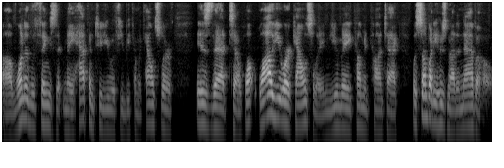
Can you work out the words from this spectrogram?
Uh, one of the things that may happen to you if you become a counselor is that uh, wh while you are counseling, you may come in contact with somebody who's not a Navajo.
